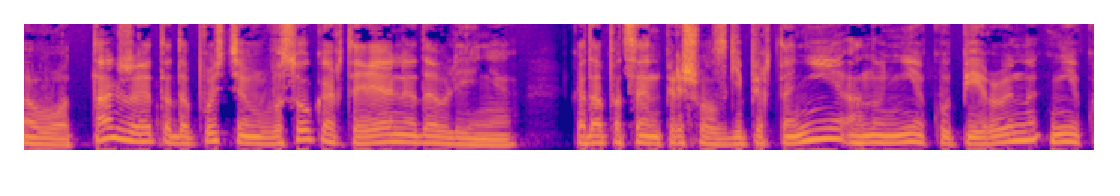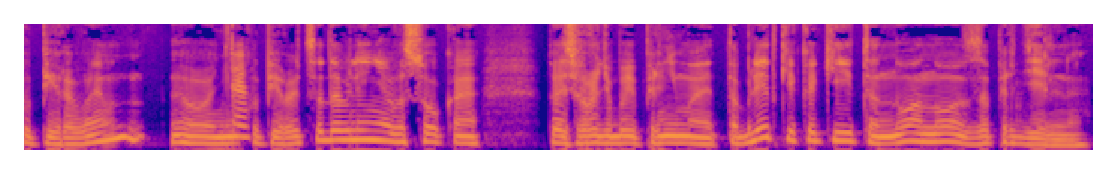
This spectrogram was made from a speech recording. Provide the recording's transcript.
Вот. Также это, допустим, высокое артериальное давление. Когда пациент пришел с гипертонией, оно не, купируемо, не, купируемо, не да. купируется давление высокое. То есть, вроде бы и принимает таблетки какие-то, но оно запредельное.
